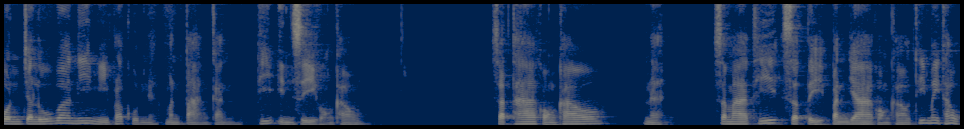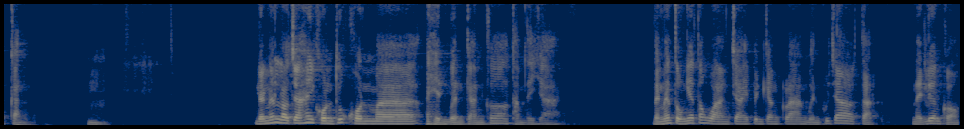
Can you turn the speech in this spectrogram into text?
คนจะรู้ว่านี่มีพระคุณเนี่ยมันต่างกันที่อินทรีย์ของเขาศรัทธาของเขานะสมาธิสติปัญญาของเขาที่ไม่เท่ากันอืมดังนั้นเราจะให้คนทุกคนมาเห็นเหมือนกันก็ทำได้ยาก ดังนั้นตรงนี้ต้องวางใจเป็นกลางๆเหมือนพระเจ้าตรัดในเรื่องของ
